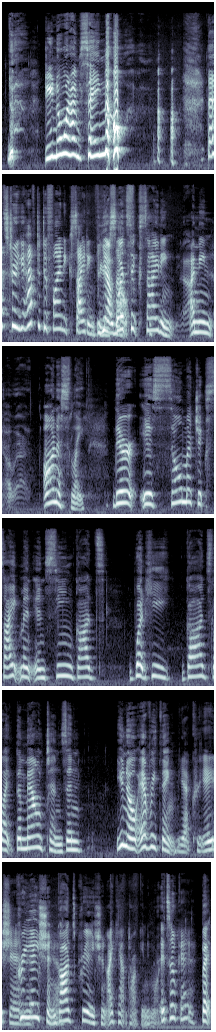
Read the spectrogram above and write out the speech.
Do you know what I'm saying though? That's true. You have to define exciting for yeah, yourself. Yeah, what's exciting? I mean, honestly, there is so much excitement in seeing God's what he God's like the mountains and you know everything. yeah, creation. Creation, Yeah. God's creation. I can't talk anymore. It's okay. But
